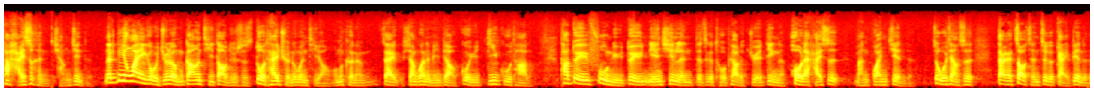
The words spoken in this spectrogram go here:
它还是很强劲的。那另外一个，我觉得我们刚刚提到的就是堕胎权的问题啊，我们可能在相关的民调过于低估它了，它对于妇女、对于年轻人的这个投票的决定呢，后来还是蛮关键的。这我想是大概造成这个改变的。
